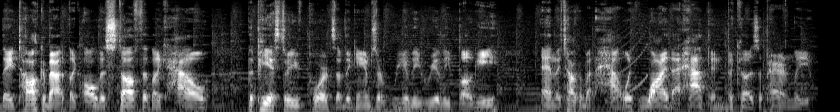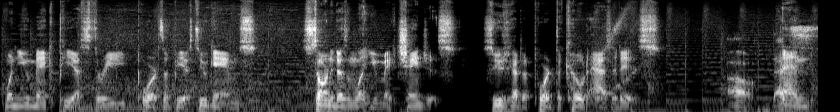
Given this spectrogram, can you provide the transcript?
they talk about like all this stuff that like how the PS3 ports of the games are really really buggy. And they talk about how, like, why that happened because apparently, when you make PS3 ports of PS2 games, Sony doesn't let you make changes. So you just have to port the code as it is. oh that's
